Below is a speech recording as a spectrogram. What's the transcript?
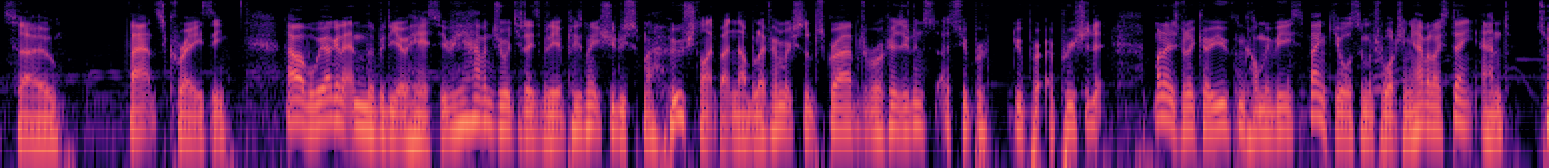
So, that's crazy. However, we are going to end the video here. So if you have enjoyed today's video, please make sure you smash like button down below. If you make sure to subscribe because you didn't, I super duper appreciate it. My name is Vertico. You can call me V. Thank you all so much for watching. Have a nice day and ta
